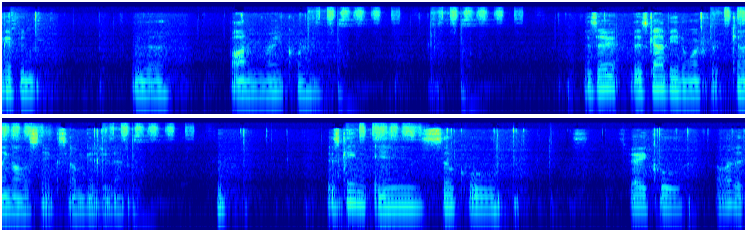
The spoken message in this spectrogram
Think I've been in the bottom right corner. Is there? There's gotta be an award for killing all the snakes, so I'm gonna do that. this game is so cool. It's, it's very cool. I love it.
